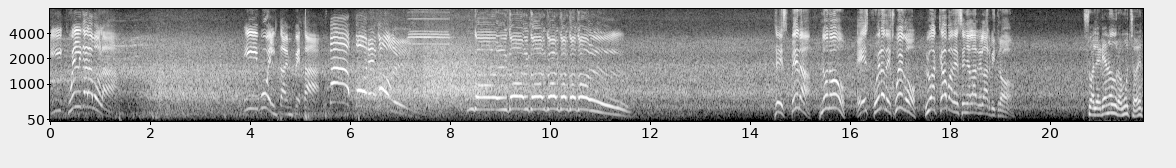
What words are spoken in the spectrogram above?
Y cuelga la bola. Y vuelta a empezar. ¡Va por el gol! ¡Gol, gol, gol, gol, gol, gol, gol! ¡Espera! ¡No, no! ¡Es fuera de juego! Lo acaba de señalar el árbitro. Su alegría no duró mucho, ¿eh?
